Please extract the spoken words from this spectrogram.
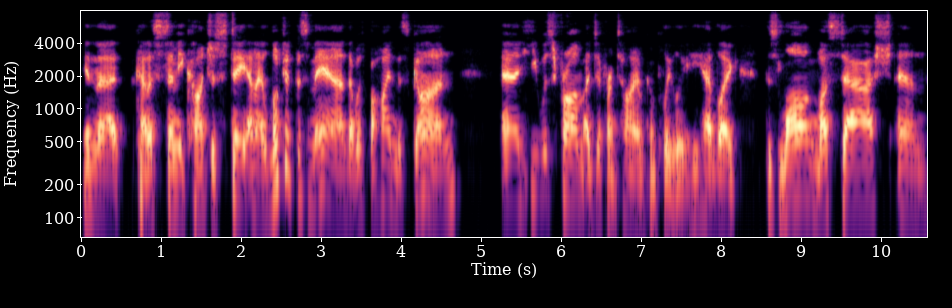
in that kind of semi conscious state. And I looked at this man that was behind this gun, and he was from a different time completely. He had like this long mustache and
